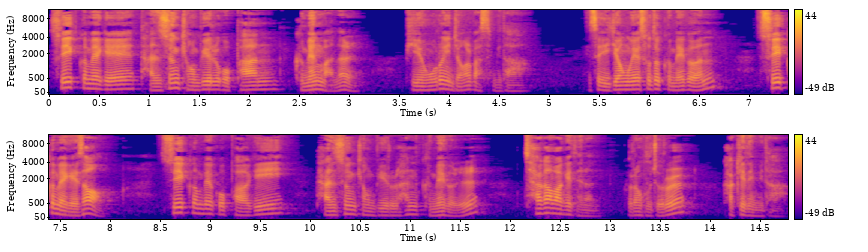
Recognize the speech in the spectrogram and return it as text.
수익 금액의 단순 경비율을 곱한 금액만을 비용으로 인정을 받습니다. 그래서 이 경우에 소득 금액은 수익 금액에서 수익금액 곱하기 단순 경비율을 한 금액을 차감하게 되는 그런 구조를 갖게 됩니다.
